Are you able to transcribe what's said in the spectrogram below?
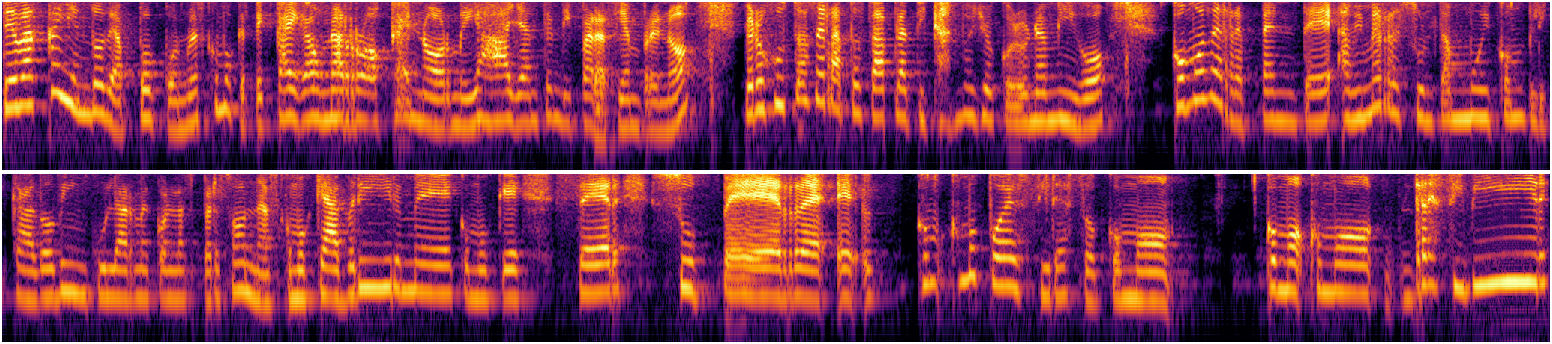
te va cayendo de a poco, no es como que te caiga una roca enorme y ah, ya entendí para siempre, ¿no? Pero justo hace rato estaba platicando yo con una amigo, cómo de repente a mí me resulta muy complicado vincularme con las personas, como que abrirme, como que ser súper, eh, ¿cómo, ¿cómo puedo decir eso? Como como, como recibir,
